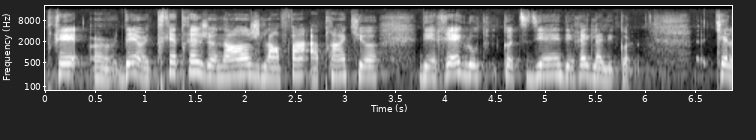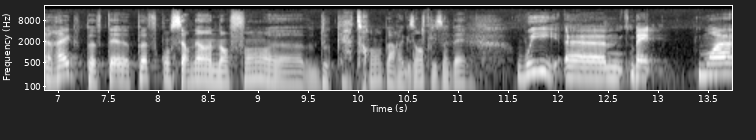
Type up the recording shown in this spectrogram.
très, un, dès un très, très jeune âge, l'enfant apprend qu'il y a des règles au quotidien, des règles à l'école. Euh, Quelles règles peuvent, peuvent concerner un enfant euh, de 4 ans, par exemple, Isabelle? Oui, euh, ben moi,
